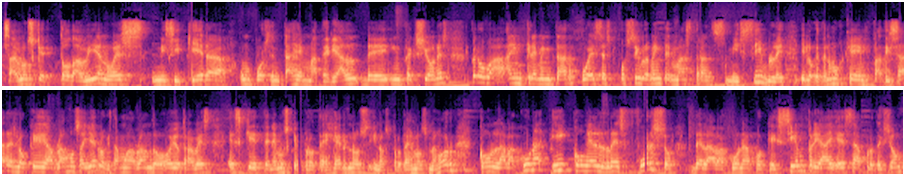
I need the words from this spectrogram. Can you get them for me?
Sabemos que todavía no es ni siquiera un porcentaje material de infecciones, pero va a incrementar, pues es posiblemente más transmisible y lo que tenemos que enfatizar es lo que hablamos ayer, lo que estamos hablando hoy otra vez es que tenemos que protegernos y nos protegemos mejor con la vacuna y con el refuerzo de la vacuna porque siempre hay esa protección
